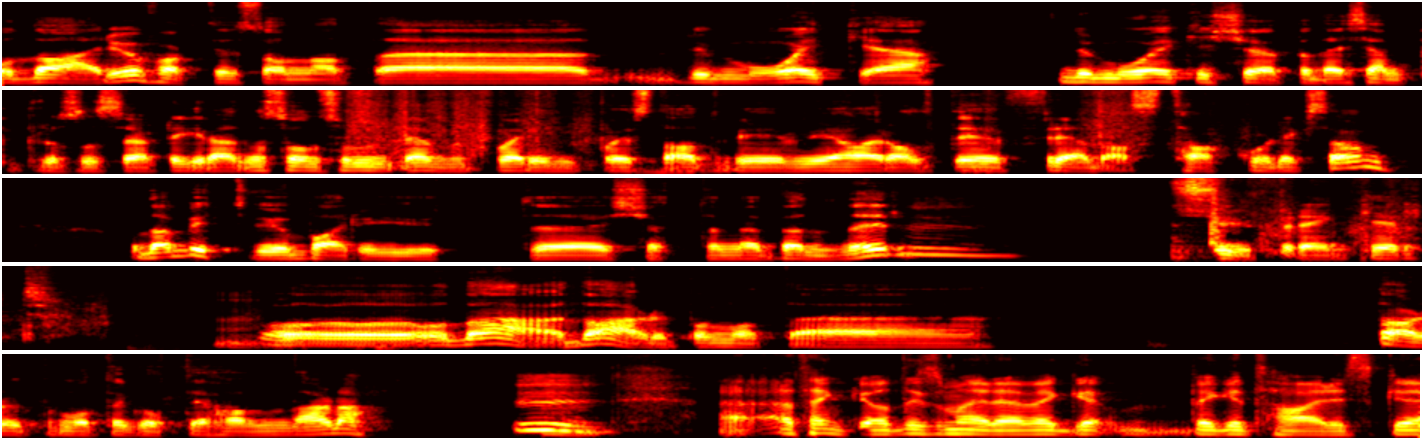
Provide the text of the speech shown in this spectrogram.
og, da er det jo faktisk sånn at uh, du må ikke du må ikke kjøpe det kjempeprosesserte greiene, sånn som jeg var inne på i stad. Vi, vi, har alltid fredagstaco, liksom. Og da bytter vi jo bare ut uh, kjøttet med bønner. Mm. Superenkelt. Mm. Og, og da, da, er du på en måte da er du på en måte godt i havn der, da. Mm. Jeg tenker jo at liksom disse vegetariske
